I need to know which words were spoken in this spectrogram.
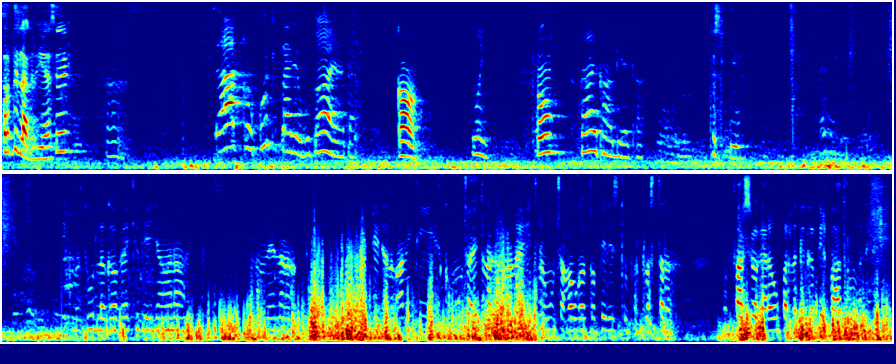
सर्दी लग रही है ऐसे? हाँ। रात को कुछ पहले बुखार आया था। कहाँ? वही। क्यों खाए खा गया था। किस लिए? एक मजदूर लगा हुआ है क्योंकि यहाँ ना हमने ना पट्टी डलवानी थी इसको ऊँचा इतना करवाना है इतना ऊँचा होगा तो फिर इसके ऊपर प्लस्तर और फर्श वगैरह ऊपर लगेगा फिर बाथरूम बनेंगे।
